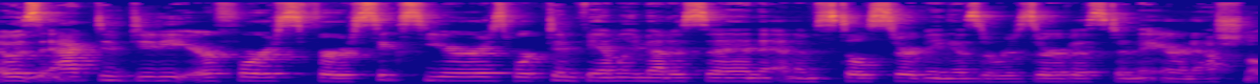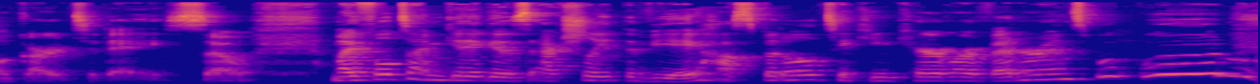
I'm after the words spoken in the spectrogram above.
I was active duty Air Force for six years, worked in family medicine, and I'm still serving as a reservist in the Air National Guard today. So, my full time gig is actually at the VA hospital taking care of our veterans. Woo woo!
